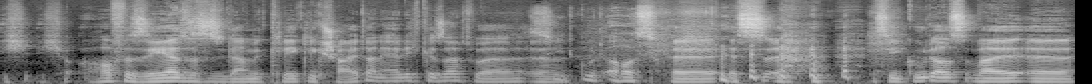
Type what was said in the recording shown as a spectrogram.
ich, ich, hoffe sehr, dass sie damit kläglich scheitern, ehrlich gesagt. Weil, äh, sieht gut aus. Äh, es, es, sieht gut aus, weil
